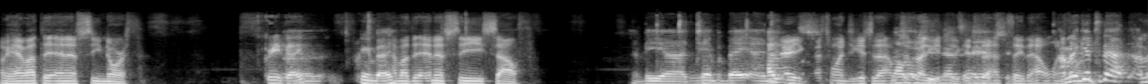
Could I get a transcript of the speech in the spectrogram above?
Okay, how about the NFC North? Green Bay. uh, Green Bay. How about the NFC South? That'd be uh, Tampa Bay and. I- There you go. That's wanted to get to that. I'm No, just trying to get, to get to that. Say that one. I'm going to get to that. I'm,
